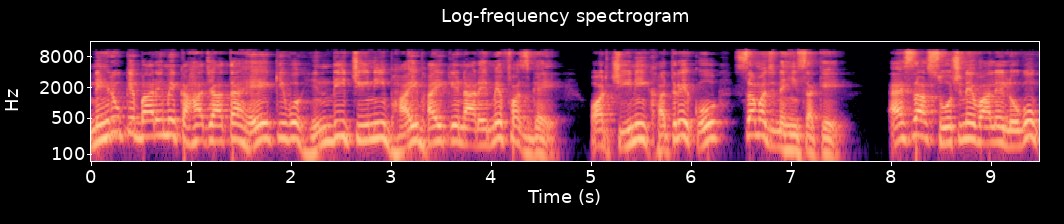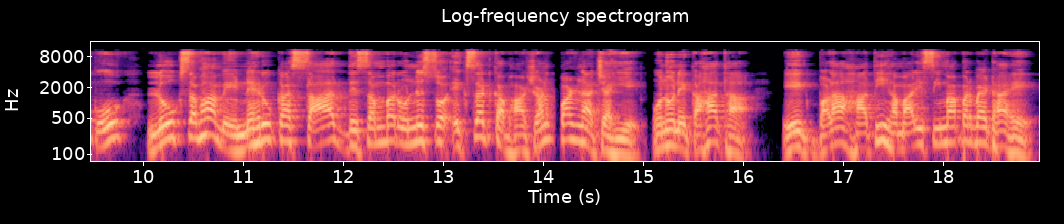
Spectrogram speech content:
नेहरू के बारे में कहा जाता है कि वो हिंदी चीनी भाई भाई के नारे में फंस गए और चीनी खतरे को समझ नहीं सके। ऐसा सोचने वाले लोगों को लोकसभा में नेहरू का 7 दिसंबर 1961 का भाषण पढ़ना चाहिए। उन्होंने कहा था, एक बड़ा हाथी हमारी सीमा पर बैठा है।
